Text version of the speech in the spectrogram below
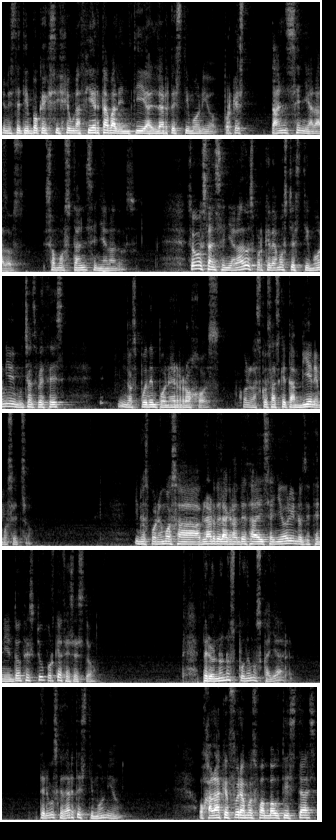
En este tiempo que exige una cierta valentía el dar testimonio, porque es tan señalados, somos tan señalados. Somos tan señalados porque damos testimonio y muchas veces nos pueden poner rojos con las cosas que también hemos hecho. Y nos ponemos a hablar de la grandeza del Señor y nos dicen, ¿y entonces tú por qué haces esto? Pero no nos podemos callar. Tenemos que dar testimonio. Ojalá que fuéramos Juan Bautistas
